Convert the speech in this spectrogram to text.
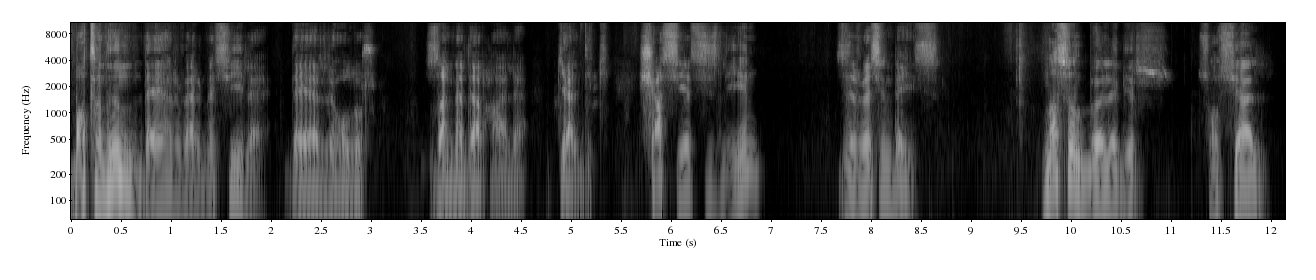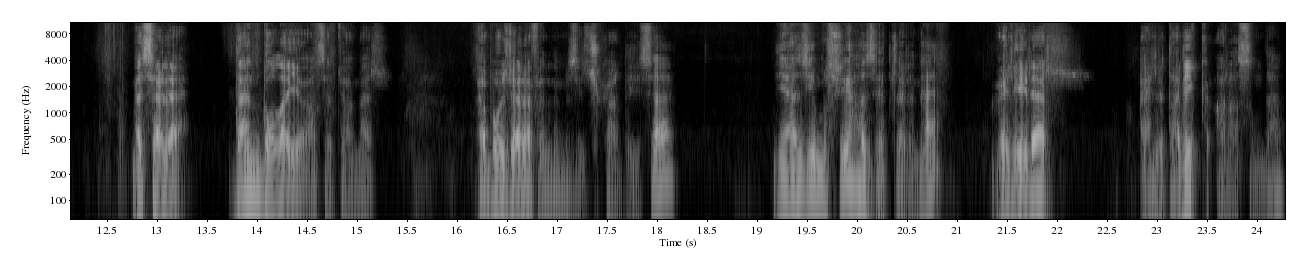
batının değer vermesiyle değerli olur zanneder hale geldik. Şahsiyetsizliğin zirvesindeyiz. Nasıl böyle bir sosyal meseleden dolayı Hazreti Ömer Ebu Zer Efendimiz'i çıkardıysa Niyazi Mısri Hazretlerine veliler ehli tarik arasında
